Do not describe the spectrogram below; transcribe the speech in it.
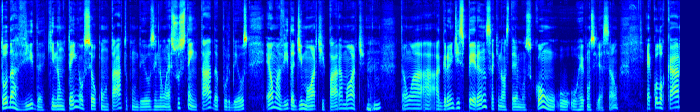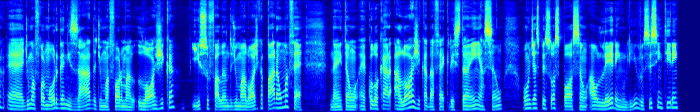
toda a vida que não tem o seu contato com Deus e não é sustentada por Deus é uma vida de morte para a morte. Né? Uhum. Então, a, a, grande esperança que nós temos com o, o Reconciliação é colocar é, de uma forma organizada, de uma forma lógica, isso falando de uma lógica para uma fé. Né? Então, é colocar a lógica da fé cristã em ação, onde as pessoas possam, ao lerem o livro, se sentirem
